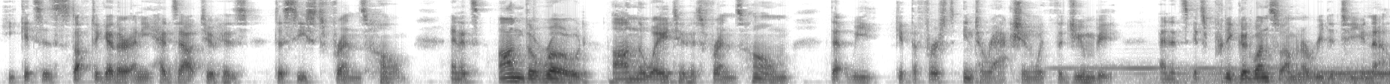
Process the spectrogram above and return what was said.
he gets his stuff together and he heads out to his deceased friend's home. And it's on the road, on the way to his friend's home, that we get the first interaction with the Jumbi and it's it's a pretty good one, so I'm going to read it to you now.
